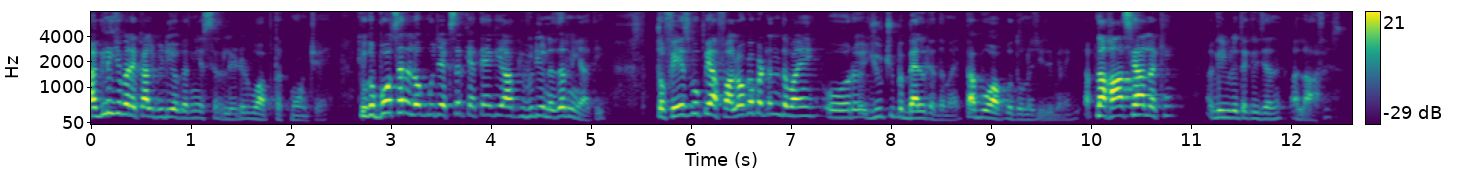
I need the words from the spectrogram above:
अगली जो मैंने कल वीडियो करनी है, इससे रिलेटेड वो आप तक पहुँच जाए। क्योंकि बहुत सारे लोग मुझे अक्सर कहते हैं कि आपकी वीडियो नज़र नहीं आती। तो फेसबुक पे आप फॉलो का बटन दबाएँ और यूट्यूब पे बेल का दबाएँ, तब वो आपको दोनों चीज़ें मिलेंगी। अपना खास ख्याल रखें। अगली वीडियो तक लीजिए अल्लाह हाफिज़।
